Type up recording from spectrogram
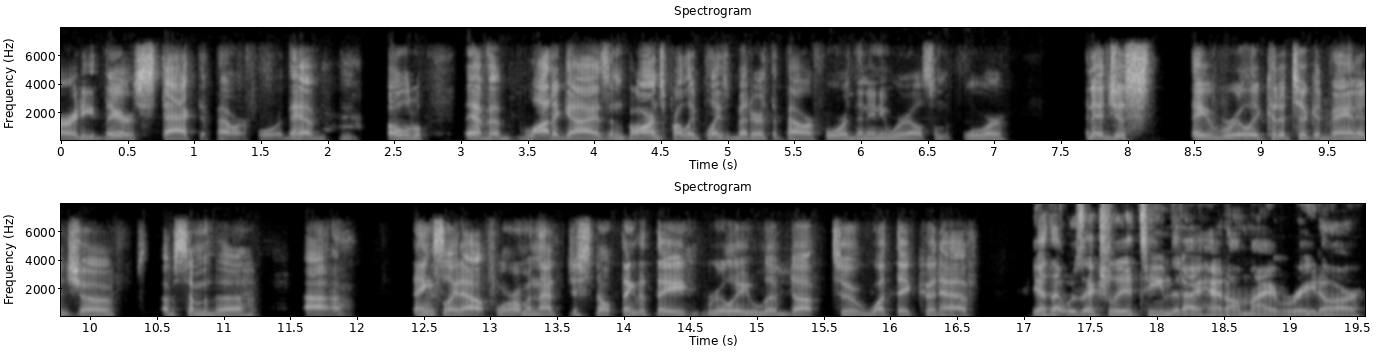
already they are stacked at power forward. They have total they have a lot of guys, and Barnes probably plays better at the power forward than anywhere else on the floor. And it just they really could have took advantage of of some of the uh, things laid out for them, and I just don't think that they really lived up to what they could have. Yeah, that was actually a team that I had on my radar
